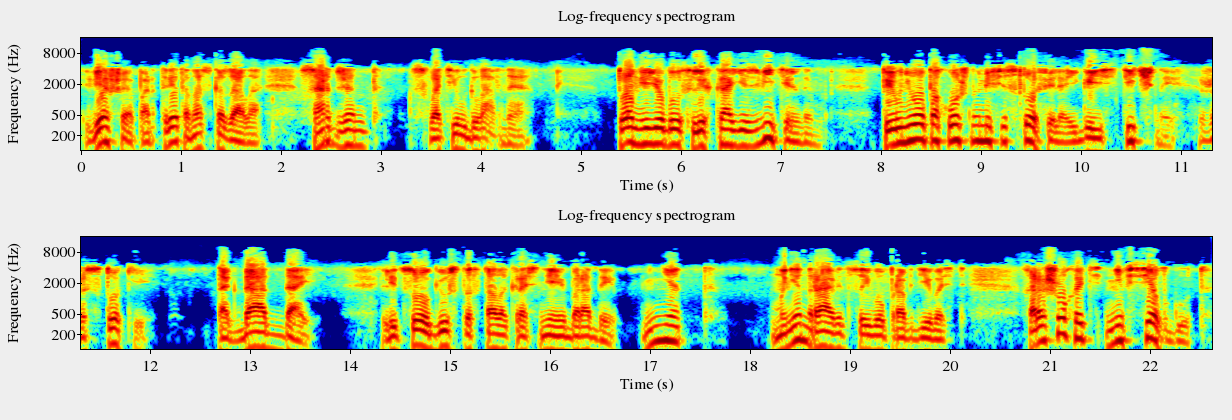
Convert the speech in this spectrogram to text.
Вешая портрет, она сказала, «Сарджент схватил главное». Тон ее был слегка язвительным. «Ты у него похож на Мефистофеля, эгоистичный, жестокий. Тогда отдай». Лицо Гюста стало краснее бороды. «Нет, мне нравится его правдивость. Хорошо, хоть не все лгут.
